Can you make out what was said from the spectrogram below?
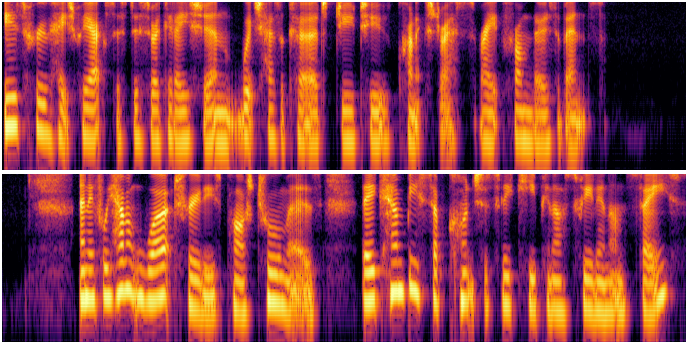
is through HPA axis dysregulation, which has occurred due to chronic stress, right, from those events. And if we haven't worked through these past traumas, they can be subconsciously keeping us feeling unsafe.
